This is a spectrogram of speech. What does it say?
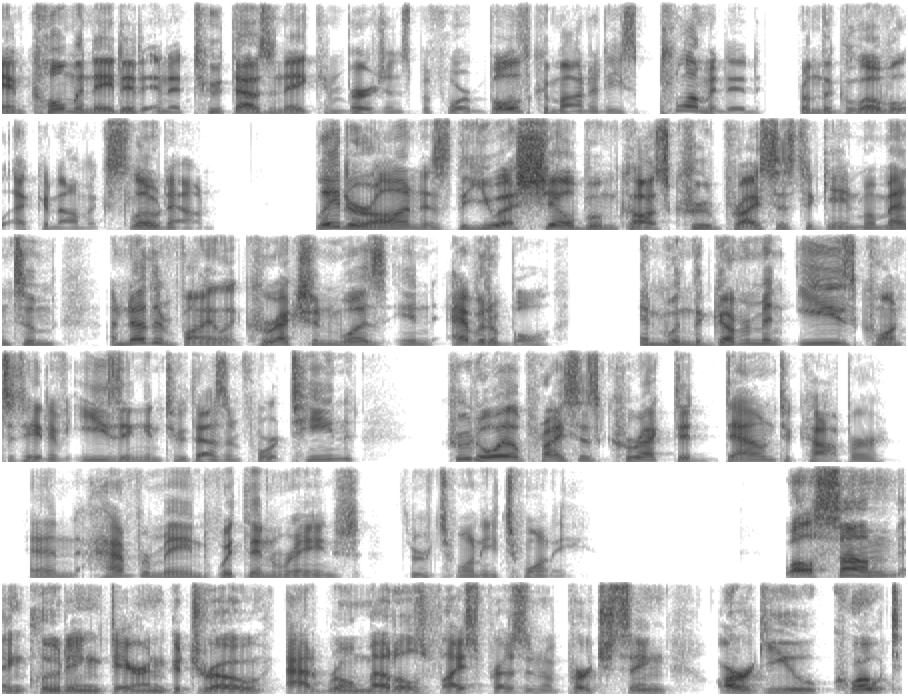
and culminated in a 2008 convergence before both commodities plummeted from the global economic slowdown. Later on, as the US shale boom caused crude prices to gain momentum, another violent correction was inevitable, and when the government eased quantitative easing in 2014, crude oil prices corrected down to copper and have remained within range through 2020. While some, including Darren Gaudreau, Admiral Metals Vice President of Purchasing, argue, quote,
